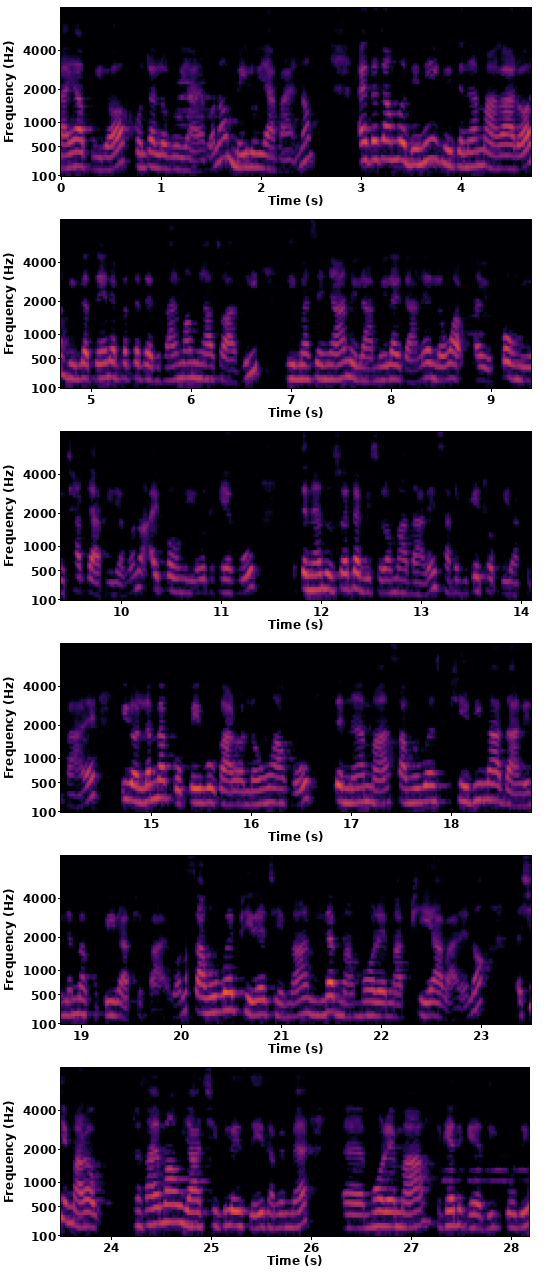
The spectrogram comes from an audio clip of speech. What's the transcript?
လာရောက်ပြီးတော့ contact လုပ်လို့ရတယ်ပေါ့နော်။မေးလို့ရပါတယ်နော်။အဲဒါကြောင့်မလို့ဒီနေ့အကလီတင်တန်းမှာကတော့ဒီလက်သေးနဲ့ပတ်သက်တဲ့ design ပေါင်းများစွာသည်ဒီ Messenger ကနေလာမေးလိုက်တာနဲ့လုံးဝအဲပုံလေးကိုချပြပေးတယ်ပေါ့နော်။အဲပုံလေးကိုတကယ်ကိုတင်တန်းသူဆွဲတက်ပြီဆိုတော့မှသာလေ certificate ထုတ်ပေးတာဖြစ်ပါတယ်ပြီးတော့လက်မှတ်ကိုပေးဖို့ကတော့လုံးဝကိုတင်တန်းမှာစာမှုပွဲဖြည့်ပြီးမှသာလေလက်မှတ်ကိုပေးတာဖြစ်ပါတယ်ပေါ့နော်စာမှုပွဲဖြည့်တဲ့အချိန်မှာလက်မှာ model မှာဖြည့်ရပါတယ်နော်အရှိမတော့ဒီဇိုင်းပေါင်းရာချီပလေးစေဒါပေမဲ့အဲ model မှာတကယ်တကယ်ဒီကိုဒီ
